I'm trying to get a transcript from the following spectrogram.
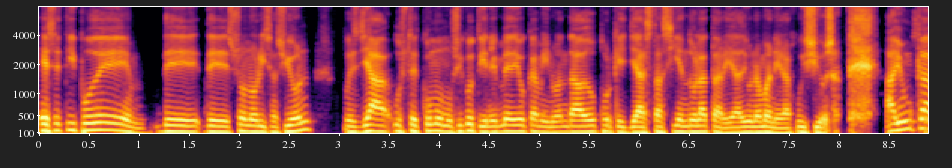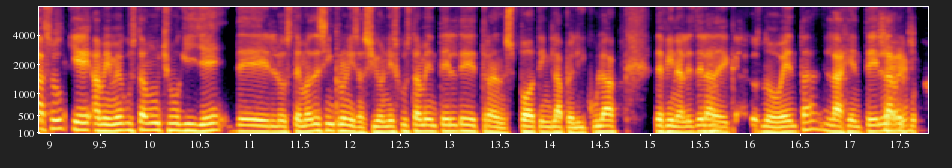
ese tipo de, de sonorización, pues ya usted como músico tiene medio camino andado porque ya está haciendo la tarea de una manera juiciosa. Hay un caso que a mí me gusta gusta mucho, Guille, de los temas de sincronización es justamente el de Transpotting, la película de finales de la década de los 90. La gente la recuerda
